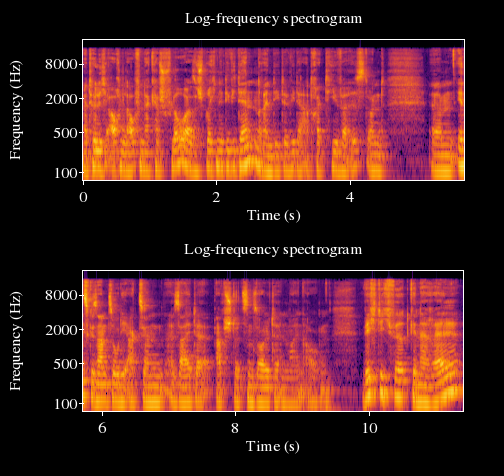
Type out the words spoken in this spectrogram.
natürlich auch ein laufender Cashflow, also sprich eine Dividendenrendite wieder attraktiver ist und ähm, insgesamt so die Aktienseite abstützen sollte in meinen Augen. Wichtig wird generell,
